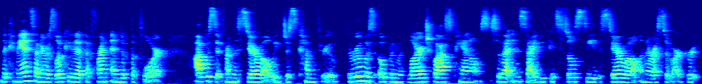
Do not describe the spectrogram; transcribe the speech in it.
The command center was located at the front end of the floor, opposite from the stairwell we'd just come through. The room was open with large glass panels, so that inside we could still see the stairwell and the rest of our group.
